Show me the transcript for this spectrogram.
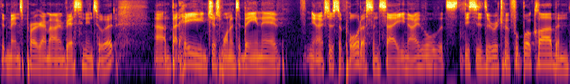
the men's program are invested into it. Um, but he just wanted to be in there, you know, to support us and say, you know, well, it's this is the Richmond Football Club, and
